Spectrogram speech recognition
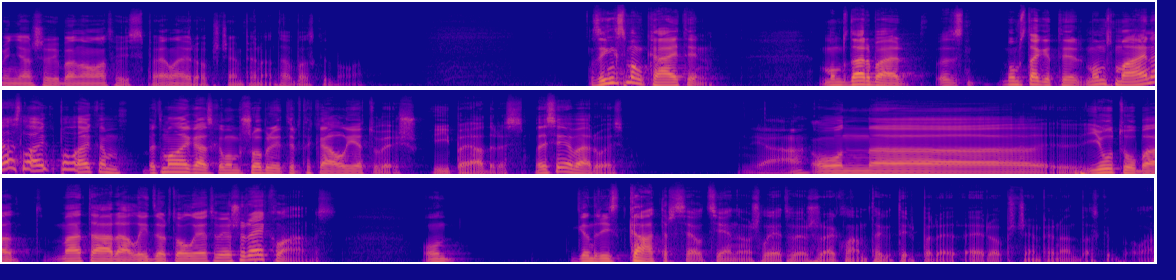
Viņi atšķirībā no Latvijas spēlē Eiropas čempionātā basketbolā. Zini, kas man kaitina? Mums darbā ir, es- mums tagad ir, mums mainās laika pa laikam, bet man liekas, ka mums šobrīd ir tā kā lietuviešu IP adrese. Es ievēroju. Jā. Un uh, YouTube met ārā līdz ar to lietuviešu reklāmas. Un gandrīz katrs sev cienošs lietuviešu reklāmas tagad ir par Ei- Eiropas čempionātu basketbolā.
